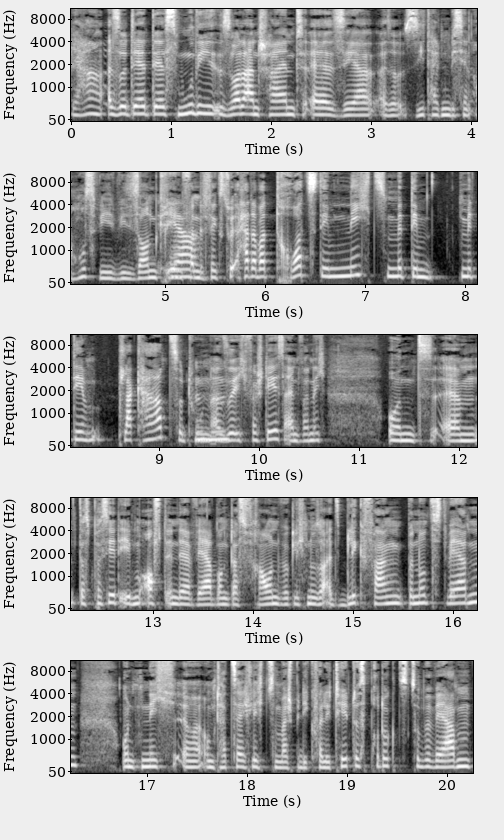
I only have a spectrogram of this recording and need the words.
Ja, also der, der Smoothie soll anscheinend äh, sehr, also sieht halt ein bisschen aus wie, wie Sonnencreme ja. von der Textur, hat aber trotzdem nichts mit dem, mit dem Plakat zu tun. Mhm. Also ich verstehe es einfach nicht. Und ähm, das passiert eben oft in der Werbung, dass Frauen wirklich nur so als Blickfang benutzt werden und nicht, äh, um tatsächlich zum Beispiel die Qualität des Produkts zu bewerben,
